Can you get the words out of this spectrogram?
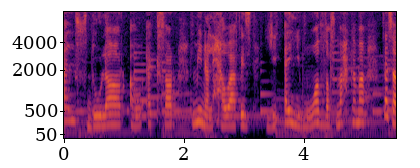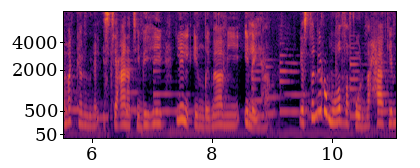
ألف دولار أو أكثر من الحوافز لأي موظف محكمة تتمكن من الاستعانة به للانضمام إليها. يستمر موظفو المحاكم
